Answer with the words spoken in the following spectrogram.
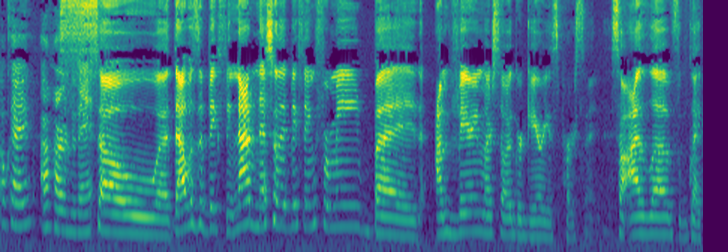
Okay, I've heard of that. So uh, that was a big thing. Not necessarily a big thing for me, but I'm very much so a gregarious person. So I love like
